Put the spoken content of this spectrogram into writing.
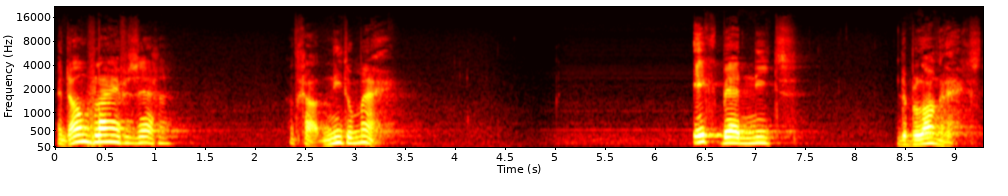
En dan blijven zeggen, het gaat niet om mij. Ik ben niet de belangrijkste.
